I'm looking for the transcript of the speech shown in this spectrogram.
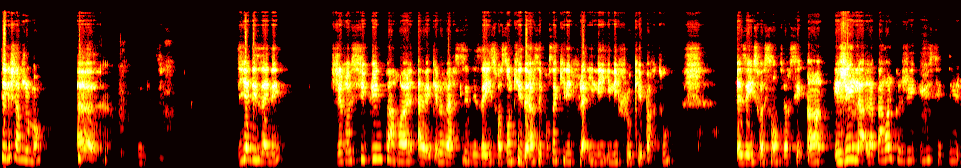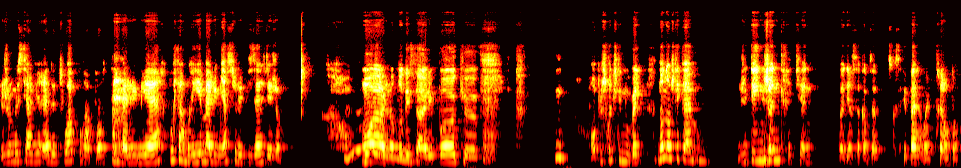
téléchargement. Il y a des années, j'ai reçu une parole avec le verset d'Ésaïe 60, qui est d'ailleurs, c'est pour ça qu'il est, il il est floqué partout. Ésaïe 60, verset 1. Et j'ai la, la parole que j'ai eue, c'était, je me servirai de toi pour apporter ma lumière, pour faire briller ma lumière sur le visage des gens. Moi, j'entendais ça à l'époque. Euh, en plus, je crois que j'étais nouvelle. Non, non, j'étais quand même, j'étais une jeune chrétienne. On va dire ça comme ça. Parce que ça fait pas, très longtemps.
